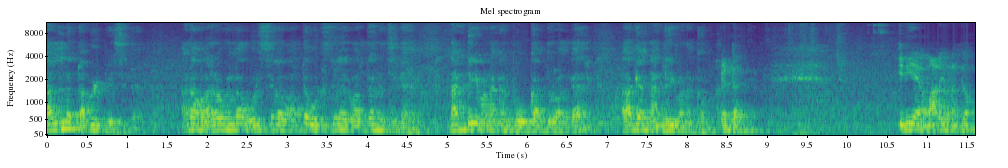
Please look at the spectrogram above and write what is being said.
நல்ல தமிழ் பேசுகிறார் ஆனால் வரவங்களாம் ஒரு சில வார்த்தை ஒரு சில வார்த்தைன்னு வச்சுங்க. நன்றி வணக்கம் இப்போ உட்காந்துருவாங்க ஆக நன்றி வணக்கம். இனிய மாலை வணக்கம்.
